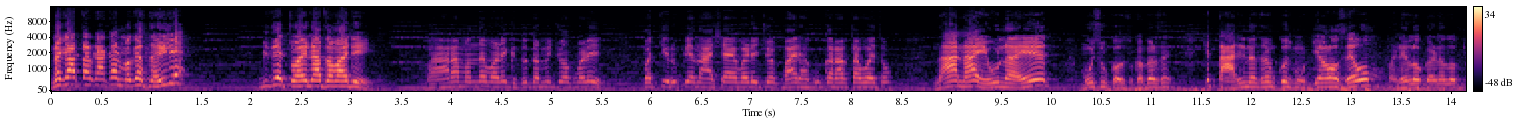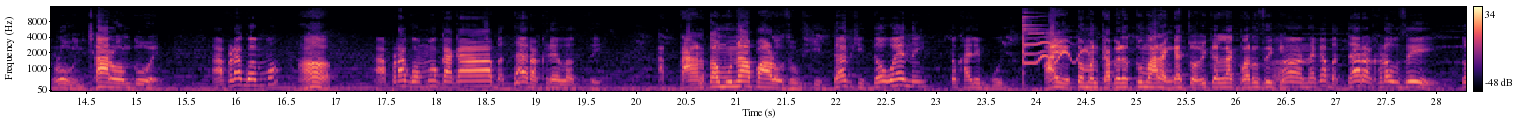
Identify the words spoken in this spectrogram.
નગા તાર કાકા મગજ નહીં લે? બીજે ચોય ના થવા દે. મારા મનને વળી કીધું તમે ચોક વળી પચીસ રૂપિયાના આશાએ વળી ચોક બહાર હગું કરાવતા હોય તો? ના ના એવું ના એ હું શું કહું છું ખબર છે? કે તારી નજરમાં કોઈ મોટિયાળો છે ઓમ? ભણેલો ગણેલો થોડો ઊંચારો આમ તો હોય. આપણા ગામમાં? હા. આપણા ગામમાં કાકા બધા રખડેલ જ થઈ આ તાણ તો હું ના પાડું છું. સીધા સીધો હોય નહીં તો ખાલી ભૂજ હા એ તો મને ખબર તું મારા અંગા ચોવીસ કલાક ભરું છે હા નકા બધા રખડાવું છે. તો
